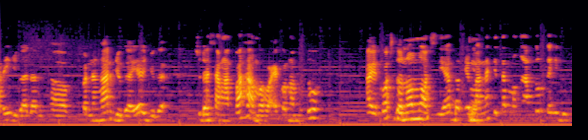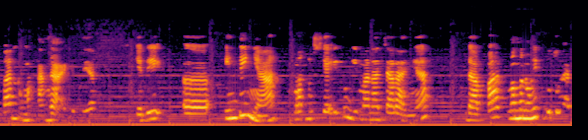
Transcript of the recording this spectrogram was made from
Ari juga dan uh, pendengar juga ya juga sudah sangat paham bahwa ekonomi itu aikos donomos ya bagaimana ya. kita mengatur kehidupan rumah tangga gitu ya. Jadi uh, intinya manusia itu gimana caranya dapat memenuhi kebutuhan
